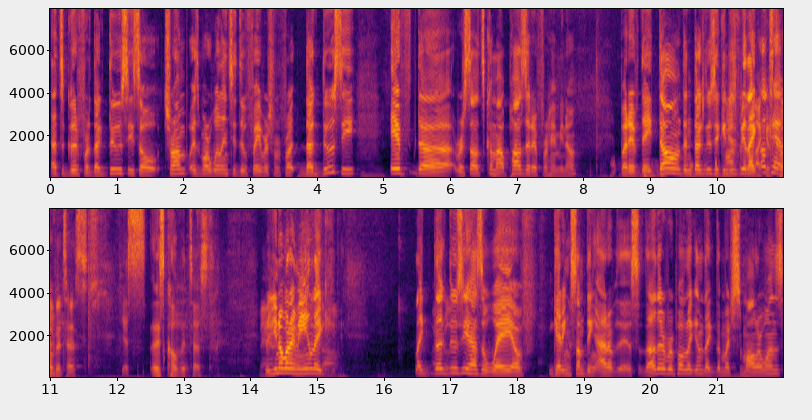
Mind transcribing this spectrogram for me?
that's good for doug ducey so trump is more willing to do favors for, for doug ducey Mm-hmm. if the results come out positive for him you know but if they don't then doug ducey can just be like, his okay COVID test. yes it's covid test But you know what I I mean? really Like, thought- like Doug really- Ducey has a way of getting something out of this. The other Republicans, like the much smaller ones,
